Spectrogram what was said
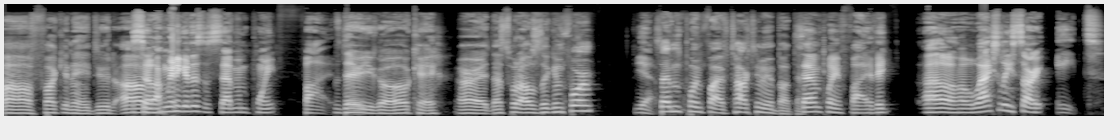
oh fucking a, dude. Um, so I'm gonna give this a seven point five. there you go. Okay, all right. That's what I was looking for. Yeah, Seven point five. Talk to me about that. seven point five. Oh, actually, sorry, eight.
